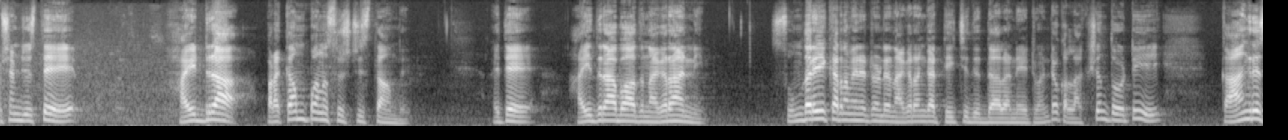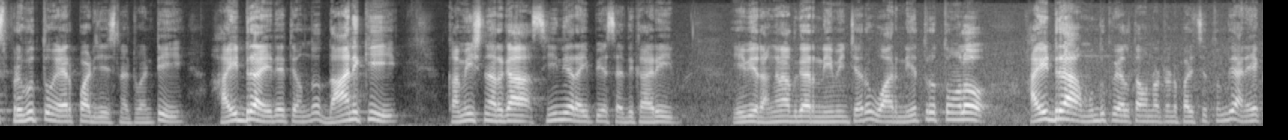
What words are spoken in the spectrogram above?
అంశం చూస్తే హైడ్రా ప్రకంపన సృష్టిస్తోంది. అయితే హైదరాబాద్ నగరాన్ని సుందరీకరణమైనటువంటి నగరంగా తీర్చిదిద్దాలనేటువంటి ఒక లక్ష్యంతో కాంగ్రెస్ ప్రభుత్వం ఏర్పాటు చేసినటువంటి హైడ్రా ఏదైతే ఉందో దానికి కమిషనర్గా సీనియర్ ఐపీఎస్ అధికారి ఏవి రంగనాథ్ గారు నియమించారు. వారి నేతృత్వంలో హైడ్రా ముందుకు వెళ్తూ ఉన్నటువంటి పరిస్థితి ఉంది. అనేక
